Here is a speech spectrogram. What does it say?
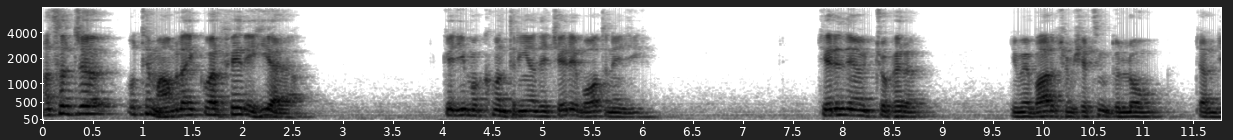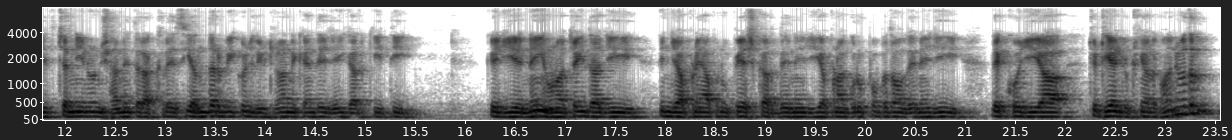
ਅਸਲ 'ਚ ਉੱਥੇ ਮਾਮਲਾ ਇੱਕ ਵਾਰ ਫਿਰ ਇਹੀ ਆਇਆ ਕਿ ਜੀ ਮੁੱਖ ਮੰਤਰੀਆਂ ਦੇ ਚਿਹਰੇ ਬਹੁਤ ਨੇ ਜੀ। ਚਿਹਰੇ ਦੇ ਵਿੱਚੋਂ ਫਿਰ ਜਿਵੇਂ ਬਾਹਰ ਸ਼ਮਸ਼ੇਰ ਸਿੰਘ ਦੁੱਲੋਂ ਚਰਨਜੀਤ ਚੰਨੀ ਨੂੰ ਨਿਸ਼ਾਨੇ ਤੇ ਰੱਖ ਰਹੇ ਸੀ, ਅੰਦਰ ਵੀ ਕੁਝ ਲੀਡਰਾਂ ਨੇ ਕਹਿੰਦੇ ਜਿਹੀ ਗੱਲ ਕੀਤੀ ਕਿ ਜੀ ਇਹ ਨਹੀਂ ਹੋਣਾ ਚਾਹੀਦਾ ਜੀ, ਇੰਜ ਆਪਣੇ ਆਪ ਨੂੰ ਪੇਸ਼ ਕਰਦੇ ਨੇ ਜੀ, ਆਪਣਾ ਗਰੁੱਪ ਵਧਾਉਂਦੇ ਨੇ ਜੀ, ਦੇਖੋ ਜੀ ਆ ਚਿੱਠੀਆਂ ਚੁੱਠੀਆਂ ਲਿਖਾਉਂਦੇ ਨੇ। ਮਤਲਬ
